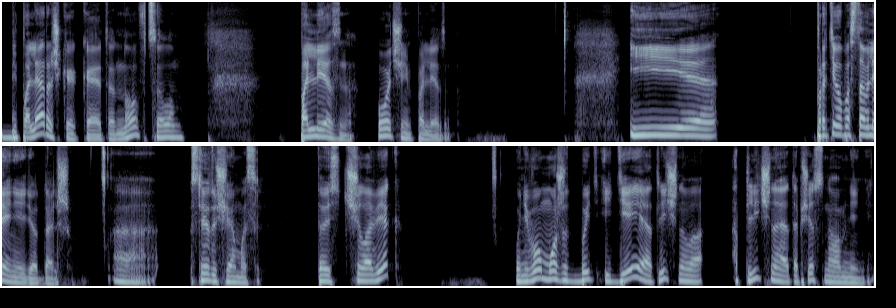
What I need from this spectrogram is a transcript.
биполярочка какая-то, но в целом полезно, очень полезно. И противопоставление идет дальше. А, следующая мысль. То есть человек, у него может быть идея отличного отличное от общественного мнения.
